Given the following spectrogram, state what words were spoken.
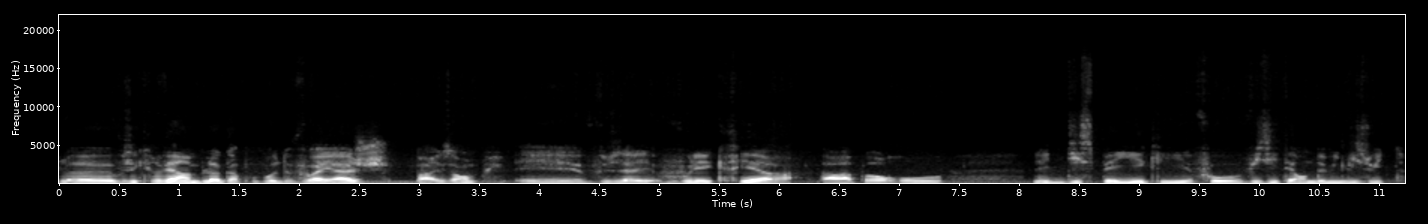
vous écrivez un blog à propos de voyage, par exemple, et vous, vous voulez écrire par rapport aux les 10 pays qu'il faut visiter en 2018.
